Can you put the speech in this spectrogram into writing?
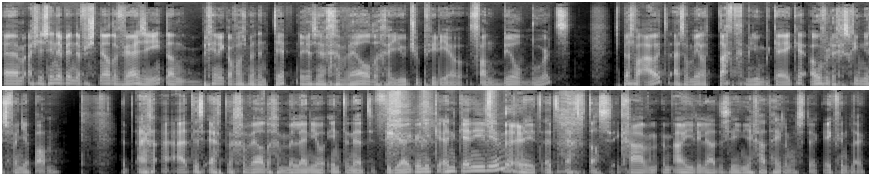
Ehm, als je zin hebt in de versnelde versie, dan begin ik alvast met een tip. Er is een geweldige YouTube-video van Bill Woert. Het is best wel oud. Hij is al meer dan 80 miljoen bekeken over de geschiedenis van Japan. Het, eh, is echt een geweldige millennial internet video. Ik weet niet, ken, kennen jullie hem of Nee. niet? Het is echt fantastisch. Ik ga hem aan jullie laten zien. Je gaat helemaal stuk. Ik vind het leuk.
